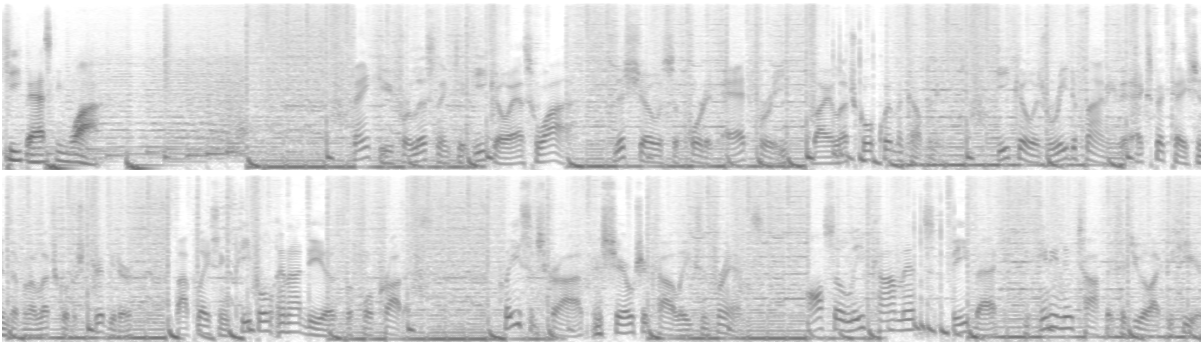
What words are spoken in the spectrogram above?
keep asking why. Thank you for listening to Asks Why. This show is supported ad-free by Electrical Equipment Company. EECO is redefining the expectations of an electrical distributor by placing people and ideas before products. Please subscribe and share with your colleagues and friends. Also, leave comments, feedback, and any new topics that you would like to hear.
